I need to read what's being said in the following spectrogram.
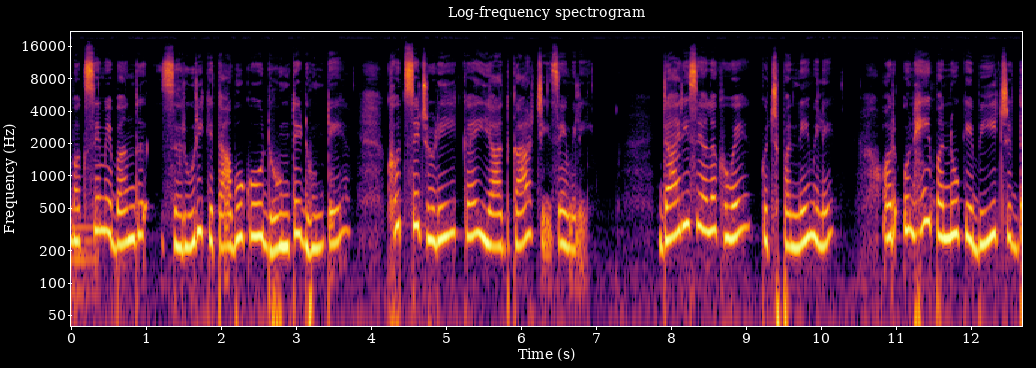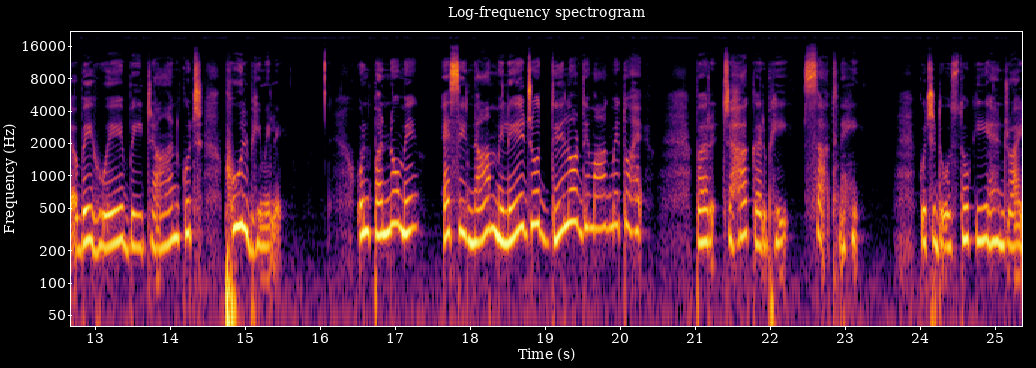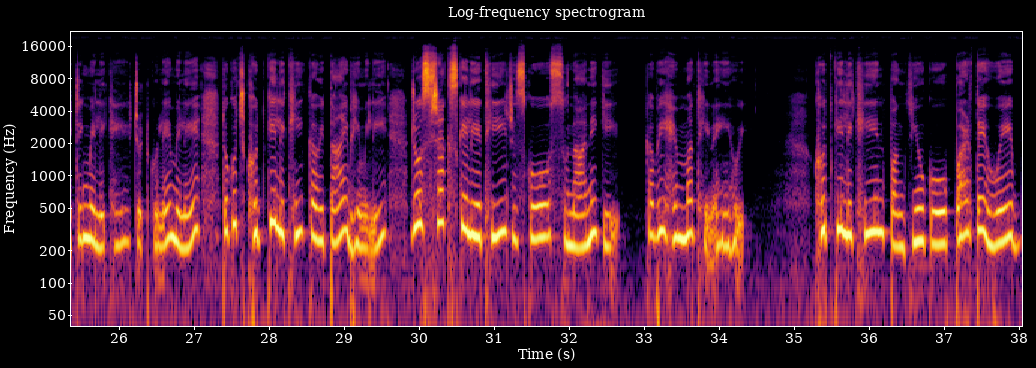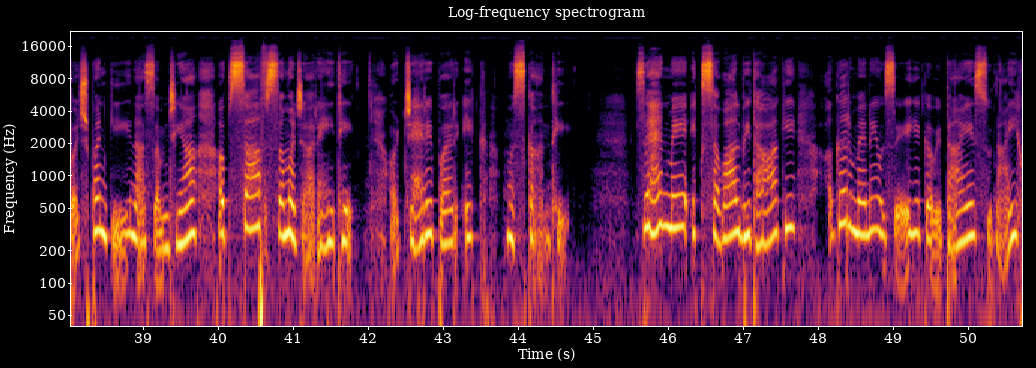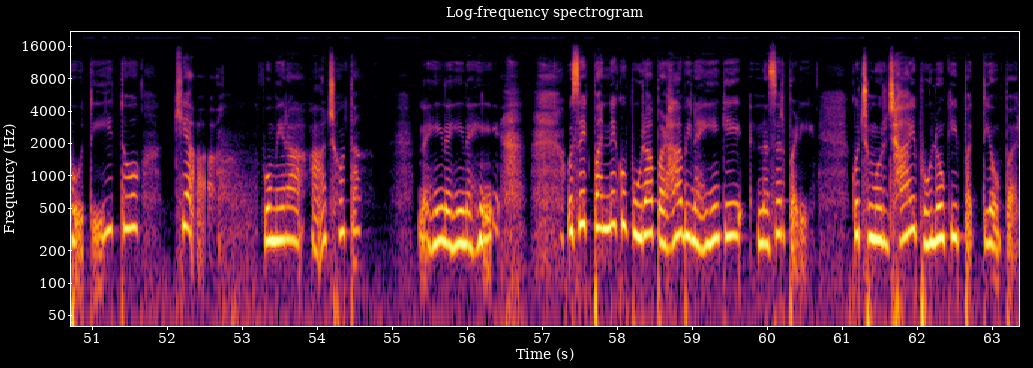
बक्से में बंद ज़रूरी किताबों को ढूंढते ढूंढते खुद से जुड़ी कई यादगार चीज़ें मिली। डायरी से अलग हुए कुछ पन्ने मिले और उन्हीं पन्नों के बीच दबे हुए बेजान कुछ फूल भी मिले। उन पन्नों में ऐसे नाम मिले जो दिल और दिमाग में तो है, पर चाह कर भी साथ नहीं। कुछ दोस्तों की हैंड राइटिंग में लिखे चुटकुले मिले तो कुछ खुद की लिखी कविताएँ भी मिली, जो उस शख्स के लिए थी जिसको सुनाने की कभी हिम्मत ही नहीं हुई। खुद की लिखी इन पंक्तियों को पढ़ते हुए बचपन की नासमझियाँ अब साफ़ समझ आ रही थीं और चेहरे पर एक मुस्कान थी। जहन में एक सवाल भी था कि अगर मैंने उसे ये कविताएँ सुनाई होती तो क्या वो मेरा आज होता? नहीं नहीं नहीं। उसे एक पन्ने को पूरा पढ़ा भी नहीं कि नज़र पड़ी कुछ मुरझाए फूलों की पत्तियों पर।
